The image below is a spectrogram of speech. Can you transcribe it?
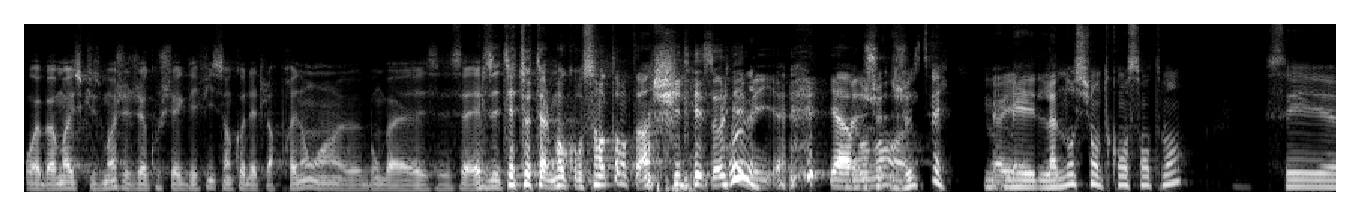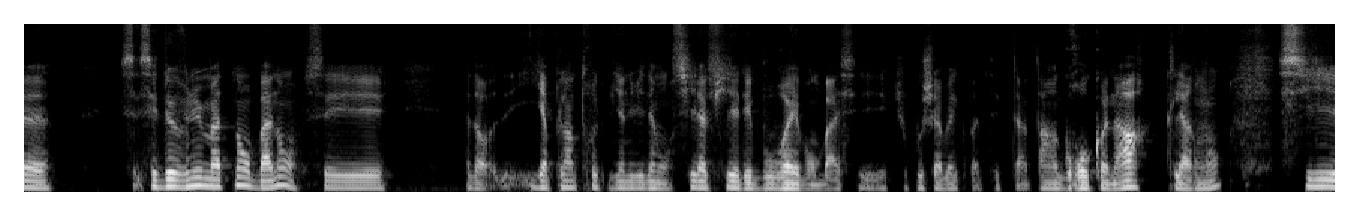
Ouais, bah, moi, excuse-moi, j'ai déjà couché avec des filles sans connaître leur prénom, hein, bon, bah, elles étaient totalement consentantes, hein, je suis désolé, mais il y a il y a un bah, je moment, je heu, le sais, mais oui. mais la notion de consentement, c'est, heu, c'est c'est devenu maintenant, bah, non, c'est alors il y a plein de trucs, bien évidemment. Si la fille elle est bourrée, bon, bah, c'est tu couches avec, bah, tu es tu un gros connard, clairement. Si,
